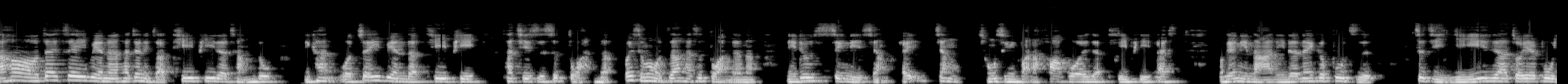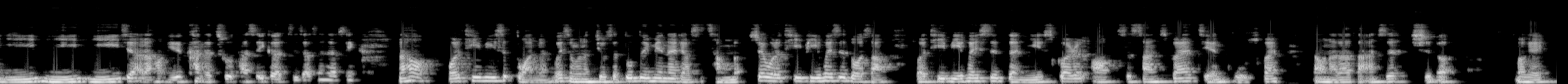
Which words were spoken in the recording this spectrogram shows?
然后在这一边呢，他叫你找 TP 的长度。你看我这一边的 TP，它其实是短的。为什么我知道它是短的呢？你就心里想，哎，这样重新把它画过一下 TPS。OK，你拿你的那个布子自己移一下作业簿，移移移一下，然后你就看得出它是一个直角三角形。然后我的 TP 是短的，为什么呢？九十度对面那条是长的，所以我的 TP 会是多少？我的 TP 会是等于 square root of 十三 square 减五 square。然后拿到答案是十二，OK。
